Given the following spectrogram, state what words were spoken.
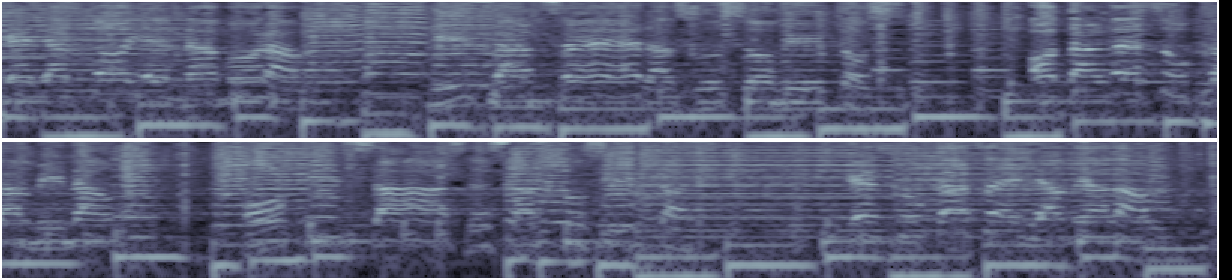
que ya estoy enamorado. Quizás serán sus ojitos, o tal vez su caminado, o quizás esas cositas que en su casa ella me ha dado.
